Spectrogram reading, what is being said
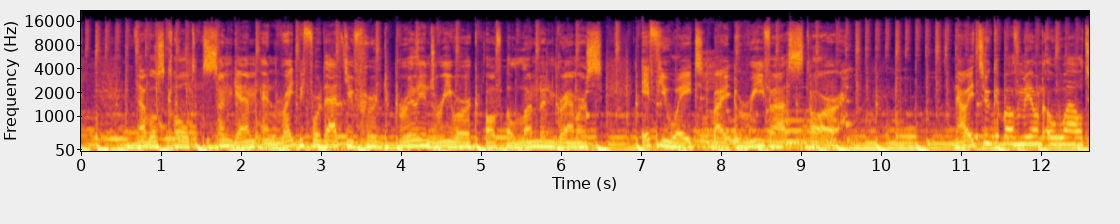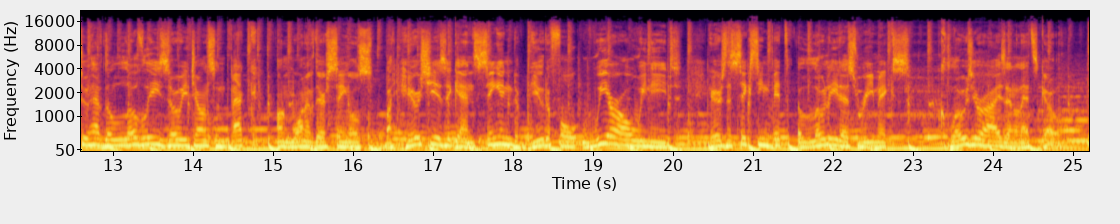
That was called Sungam, and right before that, you've heard the brilliant rework of London Grammar's If You Wait by Riva Starr. Now, it took Above and Beyond a while to have the lovely Zoe Johnson back on one of their singles, but here she is again singing the beautiful We Are All We Need. Here's the 16 bit Lolitas remix. Close your eyes and let's go.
